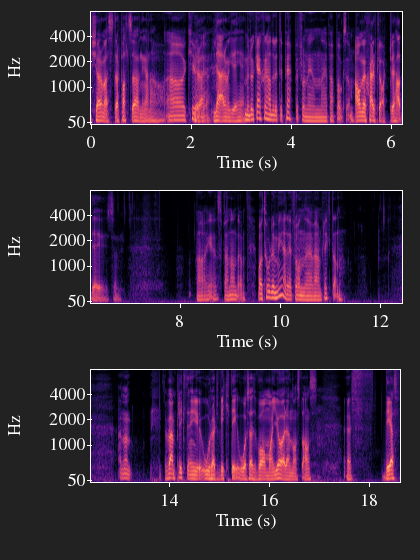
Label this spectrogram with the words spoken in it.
köra de här strapatsövningarna och Ja, kul. göra, ja. lära mig grejer. Men då kanske du hade lite pepp från din eh, pappa också? Ja men självklart, det hade jag ju. Så. Ja, spännande. Vad tog du med dig från eh, värnplikten? Ja, men, värnplikten är ju oerhört viktig oavsett var man gör den någonstans. Eh, Dels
